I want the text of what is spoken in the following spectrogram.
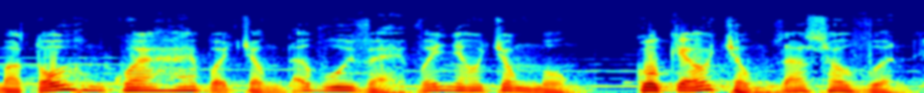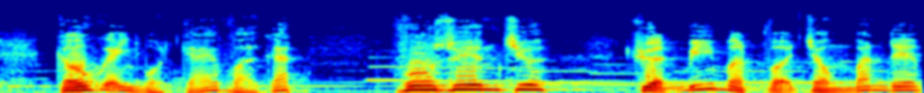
Mà tối hôm qua hai vợ chồng đã vui vẻ với nhau trong mùng Cô kéo chồng ra sau vườn, Cấu anh một cái và gắt. Vô duyên chưa? Chuyện bí mật vợ chồng ban đêm,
